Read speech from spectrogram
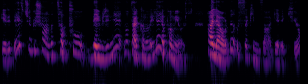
gerideyiz. Çünkü şu anda tapu devrini noter kanalıyla yapamıyoruz. Hala orada ıslak imza gerekiyor.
